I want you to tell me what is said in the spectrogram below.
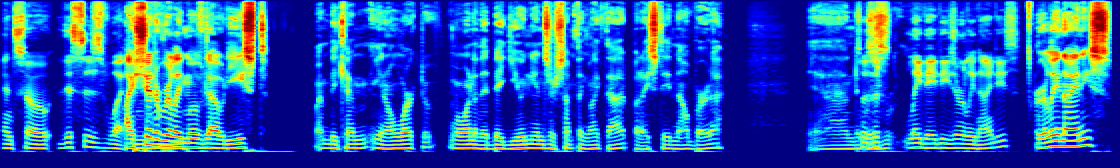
And so this is what I should have really moved out east and become, you know, worked for one of the big unions or something like that, but I stayed in Alberta. And So it was this late 80s, early 90s? early 90s.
